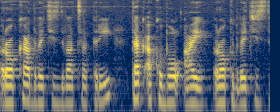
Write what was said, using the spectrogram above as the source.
roka 2023, tak ako bol aj rok 2022,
